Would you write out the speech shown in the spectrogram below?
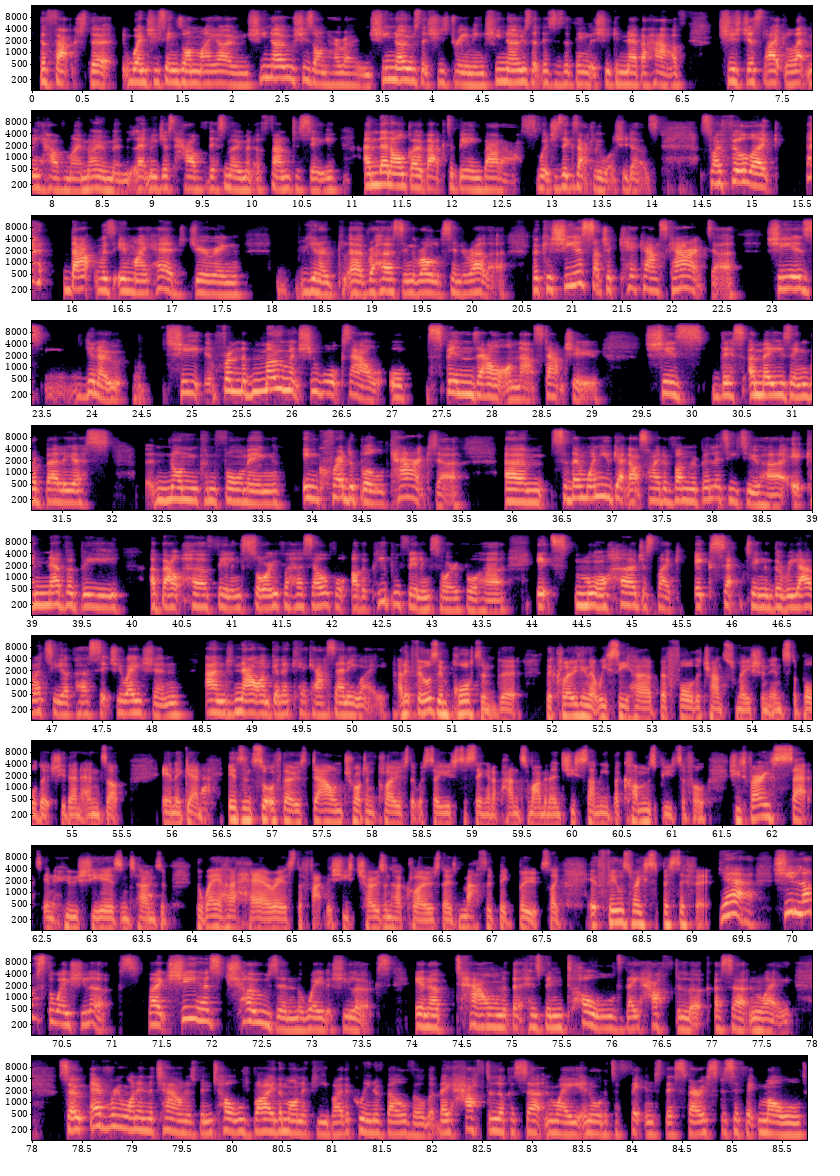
the fact that when she sings on my own, she knows she's on her own. She knows that she's dreaming. She knows that this is the thing that she can never have. She's just like, let me have my moment. Let me just have this moment of fantasy. And then I'll go back to being badass, which is exactly what she does. So I feel like that was in my head during you know uh, rehearsing the role of cinderella because she is such a kick-ass character she is you know she from the moment she walks out or spins out on that statue she's this amazing, rebellious, non conforming, incredible character. Um, so then when you get that side of vulnerability to her, it can never be about her feeling sorry for herself or other people feeling sorry for her. It's more her just like accepting the reality of her situation. And now I'm going to kick ass anyway. And it feels important that the clothing that we see her before the transformation into the ball that she then ends up in again yeah. isn't sort of those downtrodden clothes that we're so used to seeing in a pantomime. And then she suddenly becomes beautiful. She's very set in who she is in terms of the way her hair is, the fact that she's chosen her clothes, those massive big boots. Like it feels very specific. Yeah. She loves the way she looks. Like she has chosen the way that she looks in a town that has been told they have to look a certain way. So everyone in the town has been told by the monarchy, by the Queen of Belleville, that they have to look a certain way in order to fit into this very specific mold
